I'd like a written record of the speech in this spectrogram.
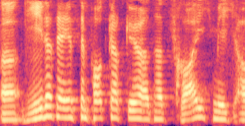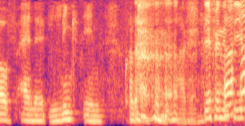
Äh, Jeder, der jetzt den Podcast gehört hat, freue ich mich auf eine LinkedIn-Kontaktanfrage. Definitiv.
